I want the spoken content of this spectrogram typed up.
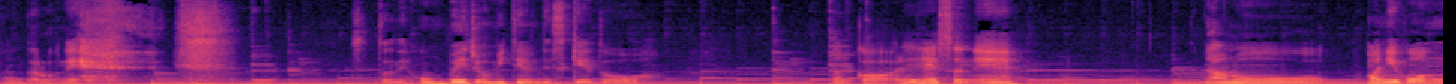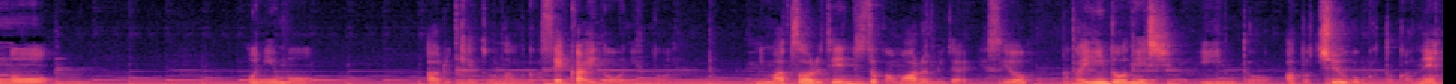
なんだろうね。ちょっとねホームページを見てるんですけどなんかあれですね。あのまあ日本の鬼もあるけどなんか世界の鬼のにまつわる展示とかもあるみたいですよ。なんかインドネシアインドあと中国とかね。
